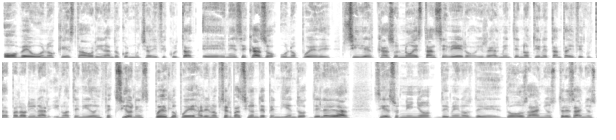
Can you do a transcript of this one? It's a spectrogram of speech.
o ve uno que está orinando con mucha dificultad. Eh, en ese caso, uno puede, si el caso no es tan severo y realmente no tiene tanta dificultad para orinar y no ha tenido infecciones, pues lo puede dejar en observación dependiendo de la edad. Si es un niño de menos de dos años, tres años,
